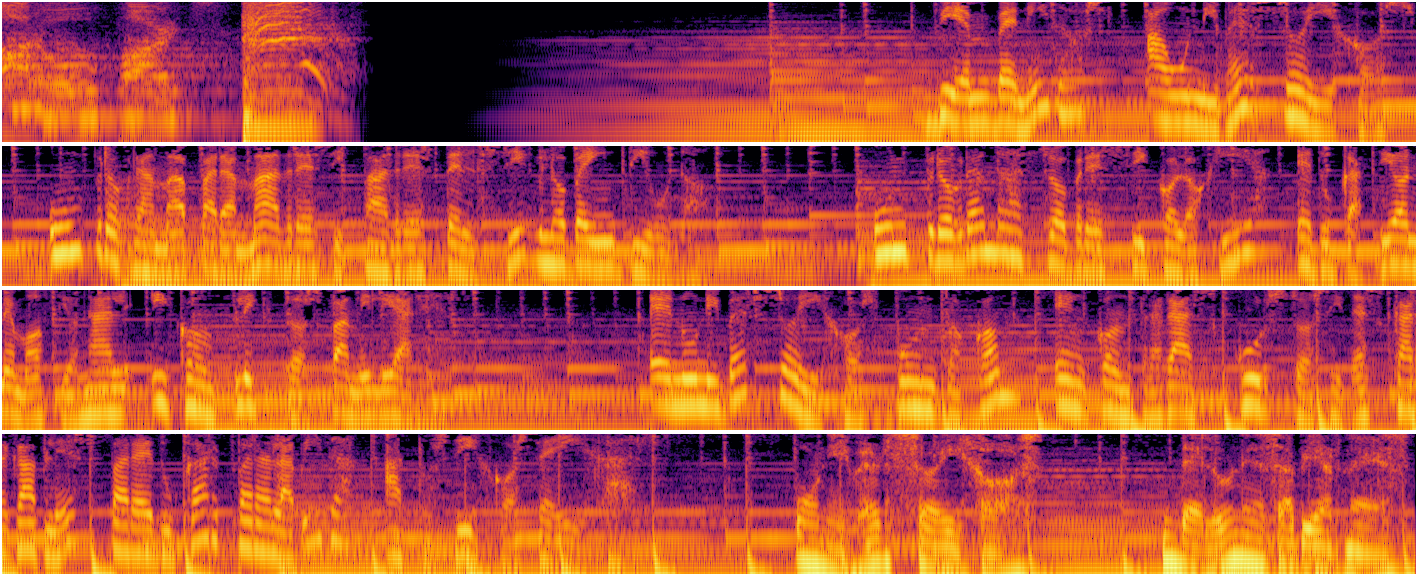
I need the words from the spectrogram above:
oh, Parts. Bienvenidos a Universo Hijos, un programa para madres y padres del siglo XXI. Un programa sobre psicología, educación emocional y conflictos familiares. En universohijos.com encontrarás cursos y descargables para educar para la vida a tus hijos e hijas. Universo Hijos. De lunes a viernes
